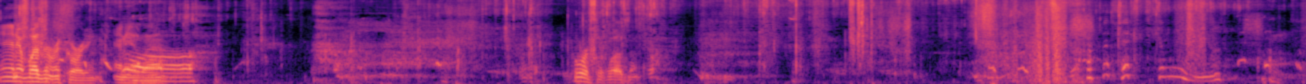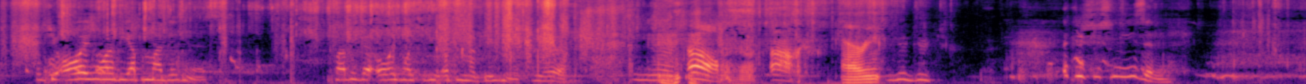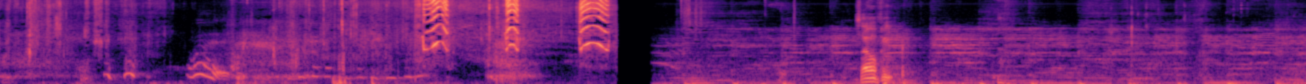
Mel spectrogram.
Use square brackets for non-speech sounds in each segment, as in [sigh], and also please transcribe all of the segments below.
And it wasn't recording any of that. Of course it wasn't. Come here, you. But you always want to be up in my business. Puppy that always wants to be up in my business. Yeah. Yeah. Oh. Oh. Ari, You're, you're, I think she's sneezing. [laughs] what? Sophie.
